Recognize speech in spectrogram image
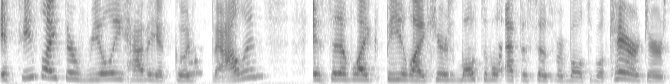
it seems like they're really having a good balance instead of like being like here's multiple episodes for multiple characters.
